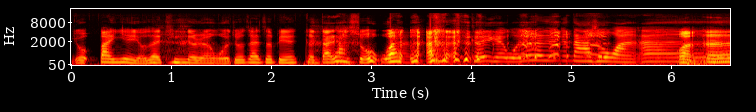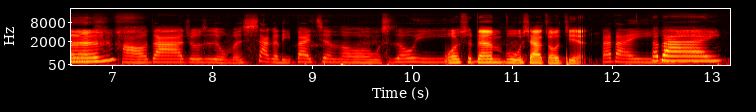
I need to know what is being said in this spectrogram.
有半夜有在听的人，我就在这边跟大家说 晚安。可以可以，我就在这边跟大家说晚安。晚安。好，大家就是我们下个礼拜见喽！我是周怡，我是 Bamboo，下周拜拜，拜拜。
